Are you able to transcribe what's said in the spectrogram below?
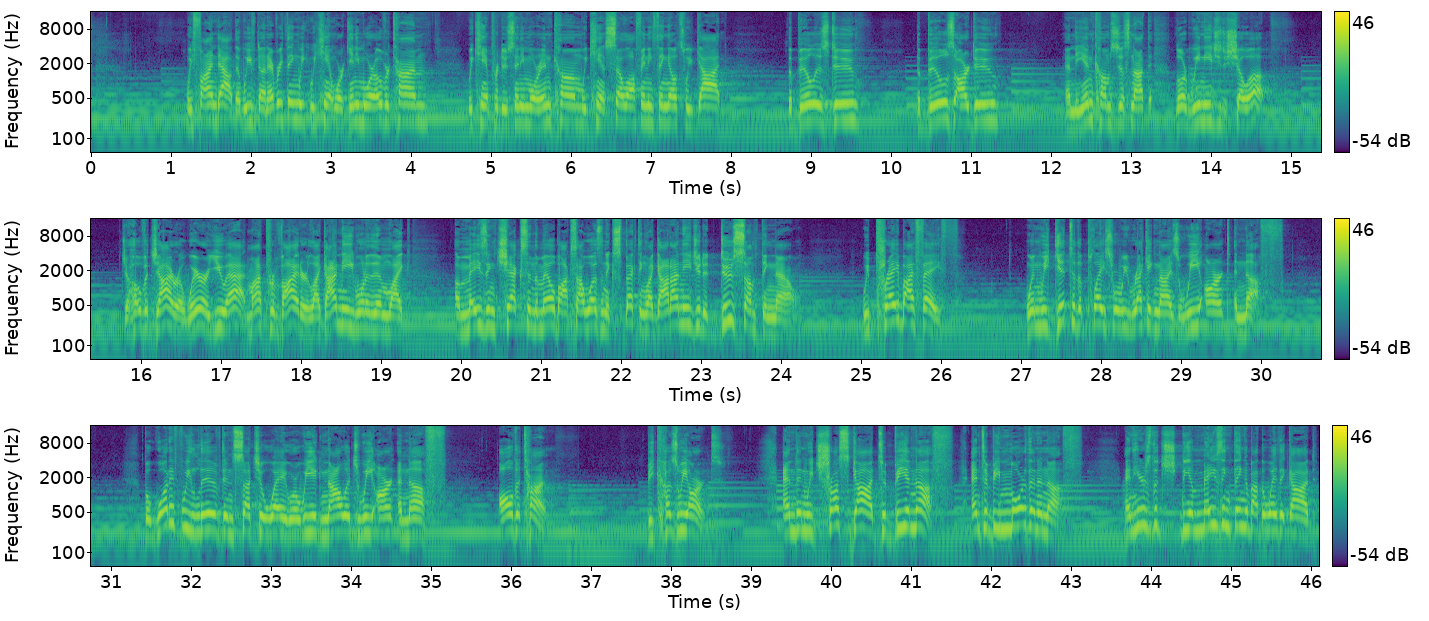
We find out that we've done everything. We, we can't work any more overtime. We can't produce any more income. We can't sell off anything else we've got. The bill is due. The bills are due. And the income's just not there. Lord, we need you to show up. Jehovah Jireh, where are you at? My provider. Like, I need one of them, like, amazing checks in the mailbox I wasn't expecting. Like, God, I need you to do something now. We pray by faith when we get to the place where we recognize we aren't enough. But what if we lived in such a way where we acknowledge we aren't enough all the time because we aren't? And then we trust God to be enough and to be more than enough. And here's the, the amazing thing about the way that God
